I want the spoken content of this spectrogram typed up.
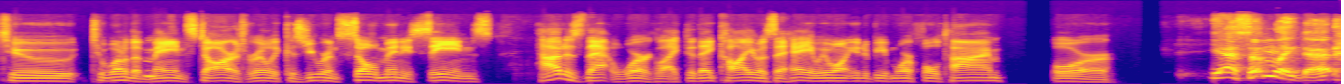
to to one of the main stars, really? Because you were in so many scenes. How does that work? Like, did they call you and say, "Hey, we want you to be more full time," or Yeah, something like that.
